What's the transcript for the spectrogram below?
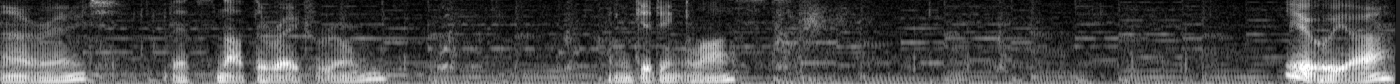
Alright, that's not the right room. I'm getting lost. Here we are.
